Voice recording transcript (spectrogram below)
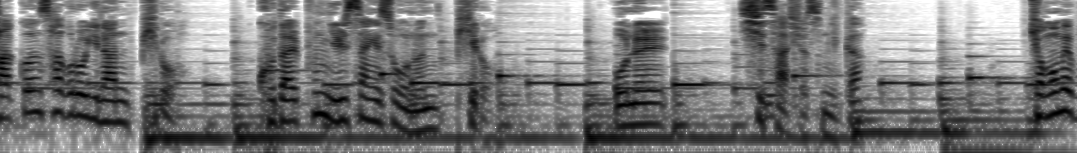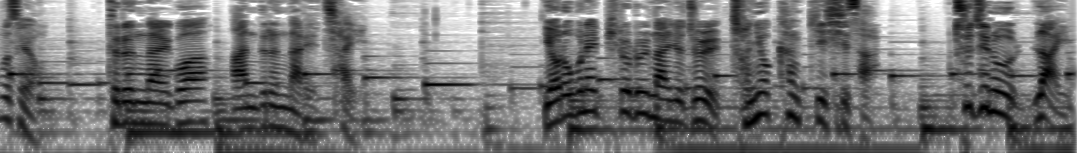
사건 사고로 인한 피로, 고달픈 일상에서 오는 피로. 오늘 시사하셨습니까? 경험해 보세요. 들은 날과 안 들은 날의 차이. 여러분의 피로를 날려줄 저녁 한 끼 시사. 추진우 라이브.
